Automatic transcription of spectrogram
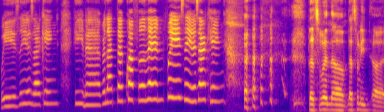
Weasley is our king. He never let the quaffle in. Weasley is our king. That's when um, that's when he uh,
